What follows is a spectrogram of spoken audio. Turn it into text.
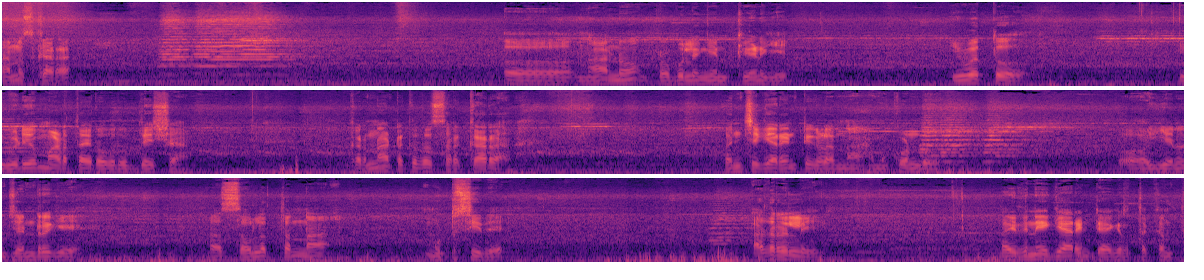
ನಮಸ್ಕಾರ. ನಾನು ಪ್ರಭುಲಿಂಗನ್ ಕೇಣಿಗೆ. ಇವತ್ತು ಈ ವಿಡಿಯೋ ಮಾಡ್ತಾ ಇರೋದ್ರ ಉದ್ದೇಶ, ಕರ್ನಾಟಕದ ಸರ್ಕಾರ ಪಂಚ ಗ್ಯಾರಂಟಿಗಳನ್ನು ಹಮ್ಮಿಕೊಂಡು ಏನು ಜನರಿಗೆ ಆ ಸವಲತ್ತನ್ನು ಮುಟ್ಟಿಸಿದೆ. ಅದರಲ್ಲಿ ಐದನೇ ಗ್ಯಾರಂಟಿ ಆಗಿರ್ತಕ್ಕಂಥ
